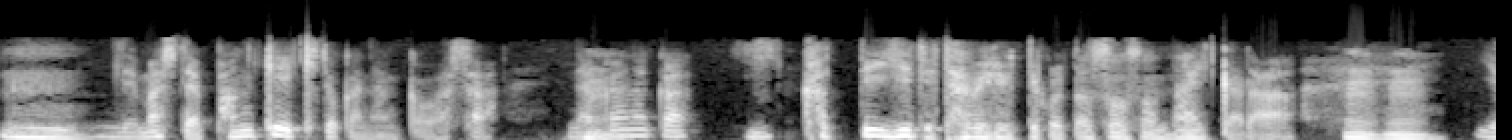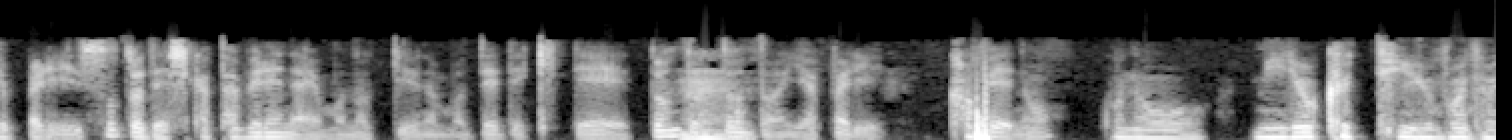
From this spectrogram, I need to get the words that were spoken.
うん。で、ましてやパンケーキとかなんかはさ、なかなかい買って家で食べるってことはそうそうないから、うんうん。やっぱり外でしか食べれないものっていうのも出てきて、どんどんどんどんやっぱりカフェのこの魅力っていうもの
